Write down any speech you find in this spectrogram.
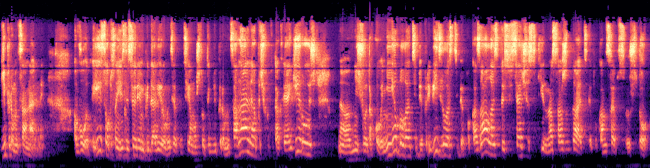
гиперэмоциональные. Вот. И, собственно, если все время педалировать эту тему, что ты гиперэмоциональная, почему ты так реагируешь, э, ничего такого не было, тебе привиделось, тебе показалось, то есть всячески насаждать эту концепцию, что,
